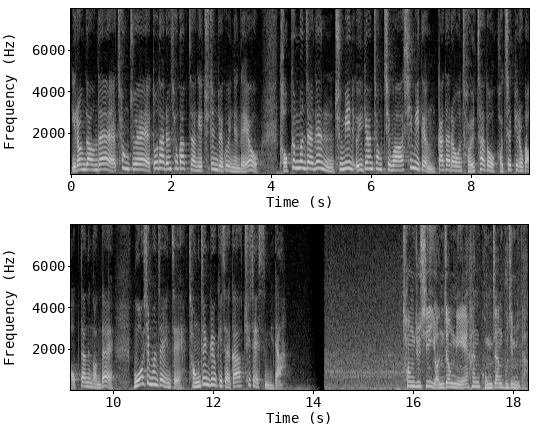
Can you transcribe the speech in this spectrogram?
이런 가운데 청주에 또 다른 소각장이 추진되고 있는데요. 더 큰 문제는 주민 의견 청취와 심의 등 까다로운 절차도 거칠 필요가 없다는 건데 무엇이 문제인지 정진규 기자가 취재했습니다. 청주시 연정리의 한 공장 부지입니다.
